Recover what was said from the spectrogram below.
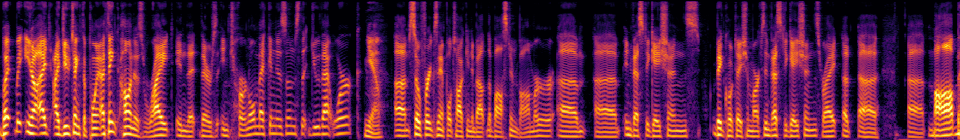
but but you know, I I do take the point. I think Hon is right in that there's internal mechanisms that do that work. Yeah. Um, so, for example, talking about the Boston bomber um, uh, investigations, big quotation marks, investigations, right? Uh, uh, uh, mob,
